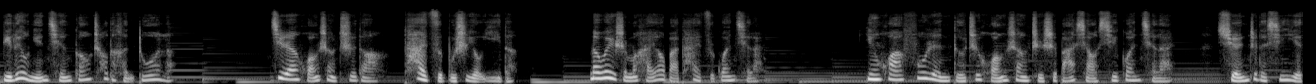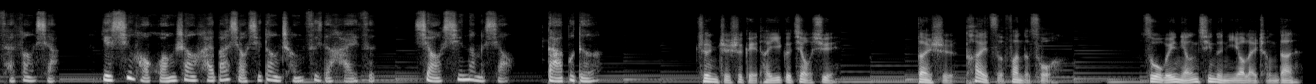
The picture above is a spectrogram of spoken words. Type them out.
比六年前高超的很多了。既然皇上知道太子不是有意的，那为什么还要把太子关起来？樱花夫人得知皇上只是把小溪关起来，悬着的心也才放下。也幸好皇上还把小溪当成自己的孩子，小溪那么小，打不得。朕只是给他一个教训，但是太子犯的错，作为娘亲的你要来承担。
